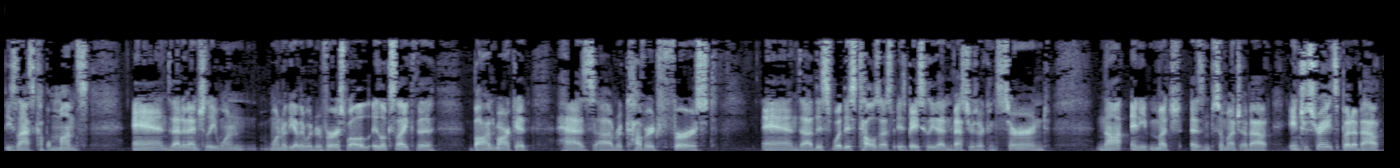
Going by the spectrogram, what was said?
these last couple months and that eventually one, one or the other would reverse. Well, it looks like the bond market has uh, recovered first. And uh, this, what this tells us is basically that investors are concerned not any much as so much about interest rates, but about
